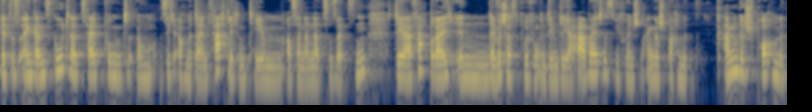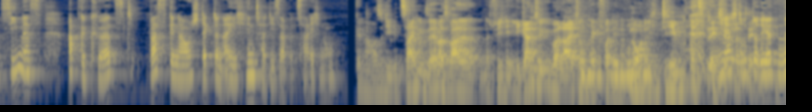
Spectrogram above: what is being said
jetzt ist ein ganz guter Zeitpunkt, um sich auch mit deinen fachlichen Themen auseinanderzusetzen. Der Fachbereich in der Wirtschaftsprüfung, in dem du ja arbeitest, wie vorhin schon angesprochen, mit, angesprochen mit CIMES abgekürzt. Was genau steckt denn eigentlich hinter dieser Bezeichnung? Genau, also die Bezeichnung selber, es war natürlich eine elegante Überleitung weg von den unordentlichen Themen. zu den Mehr strukturierten.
